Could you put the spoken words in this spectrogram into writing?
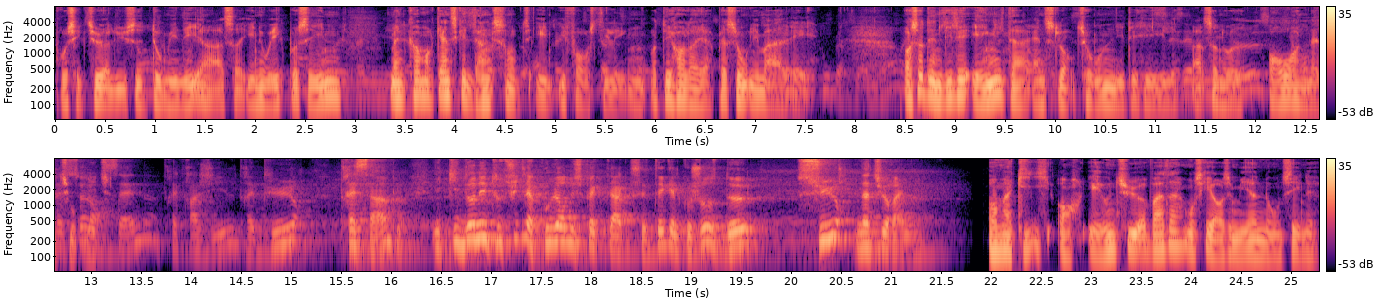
Projektørlyset dominerer altså endnu ikke på scenen, men kommer ganske langsomt ind i forestillingen, og det holder jeg personligt meget af. Og så den lille engel, der anslår tonen i det hele, altså noget overnaturligt. Très simple, et qui donnait tout de suite la couleur du spectacle. C'était quelque chose de surnaturel. Og magi og eventyr var der måske også mere end nogensinde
